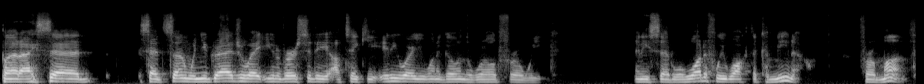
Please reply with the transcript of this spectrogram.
But I said, said, son, when you graduate university, I'll take you anywhere you want to go in the world for a week. And he said, well, what if we walk the Camino for a month?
